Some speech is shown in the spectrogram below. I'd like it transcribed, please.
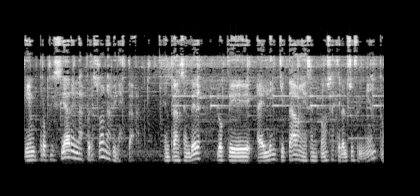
en propiciar en las personas bienestar, en trascender lo que a él le inquietaba en ese entonces, que era el sufrimiento.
